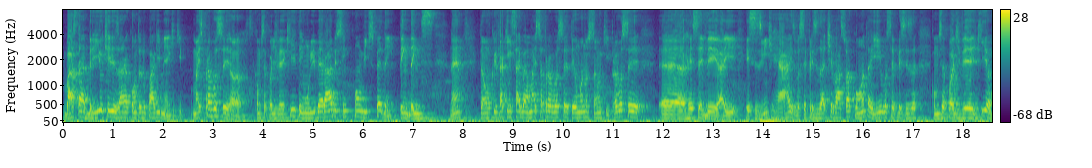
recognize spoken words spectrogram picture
basta abrir e utilizar a conta do PagBank aqui. Mas para você, ó, como você pode ver aqui, tem um liberado e cinco convites pendentes, né? Então vou clicar aqui em saiba mais só para você ter uma noção aqui. Para você é, receber aí esses 20 reais, você precisa ativar sua conta e você precisa, como você pode ver aqui, ó,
